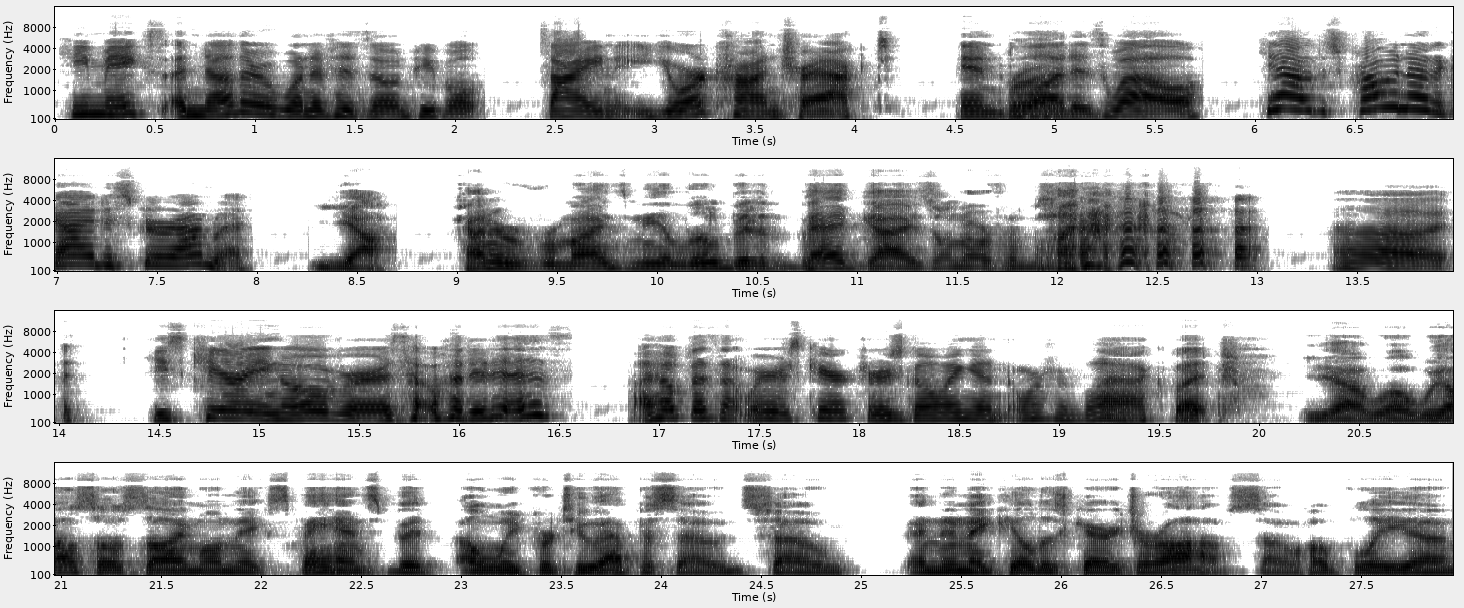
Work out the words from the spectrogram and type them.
he makes another one of his own people sign your contract in blood Right. as well. Yeah, there's probably not a guy to screw around with. Yeah. Kind of reminds me a little bit of the bad guys on Orphan Black. oh, he's carrying over. Is that what it is? I hope that's not where his character is going in Orphan Black, but yeah. Well, we also saw him on The Expanse, but only for two episodes. So, and then they killed his character off. So hopefully, uh,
